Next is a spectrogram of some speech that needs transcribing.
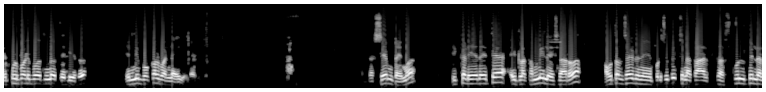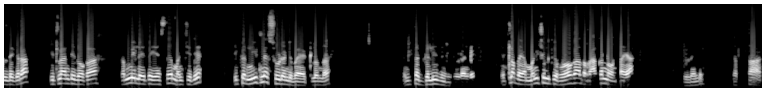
ఎప్పుడు పడిపోతుందో తెలియదు ఎన్ని బొక్కలు పడినాయి అట్ ద సేమ్ టైమ్ ఇక్కడ ఏదైతే ఇట్లా కమ్మీలు వేసినారో అవతల సైడ్ నేను ఇప్పుడు చూపించిన కా- స్కూల్ పిల్లల దగ్గర ఇట్లాంటిది ఒక కమ్మీలు అయితే వేస్తే మంచిది. ఇక్కడ నీట్నెస్ చూడండి భయ ఎట్లుందా. ఎంత గలీజ్ ఉంది చూడండి. ఎట్లా భయ మనుషులకి రోగాలు రాకుండా ఉంటాయా? చూడండి. చెత్త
